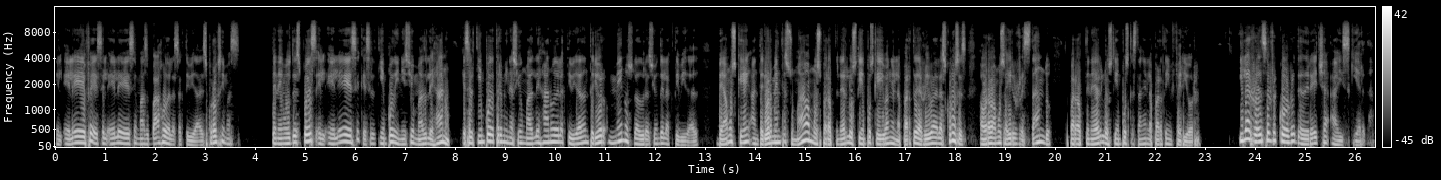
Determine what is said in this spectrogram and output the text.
El LF es el LS más bajo de las actividades próximas. Tenemos después el LS, que es el tiempo de inicio más lejano. Es el tiempo de terminación más lejano de la actividad anterior menos la duración de la actividad. Veamos que anteriormente sumábamos para obtener los tiempos que iban en la parte de arriba de las cruces. Ahora vamos a ir restando para obtener los tiempos que están en la parte inferior. Y la red se recorre de derecha a izquierda.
